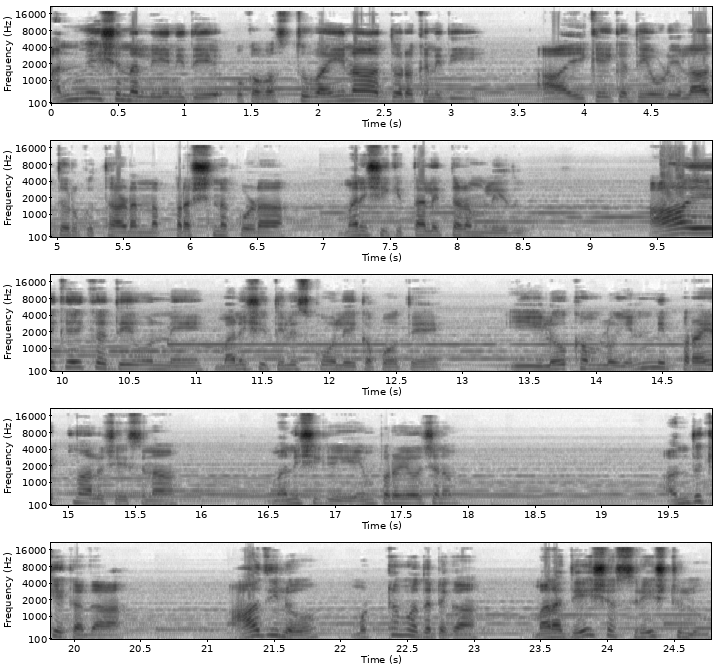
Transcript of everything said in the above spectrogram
అన్వేషణ లేనిదే ఒక వస్తువైనా దొరకనిది. ఆ ఏకైక దేవుడు ఎలా దొరుకుతాడన్న ప్రశ్న కూడా మనిషికి తలెత్తడం లేదు. ఆ ఏకైక దేవుణ్ణే మనిషి తెలుసుకోలేకపోతే ఈ లోకంలో ఎన్ని ప్రయత్నాలు చేసినా మనిషికి ఏం ప్రయోజనం? అందుకే కదా ఆదిలో మొట్టమొదటగా మన దేశ శ్రేష్ఠులు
